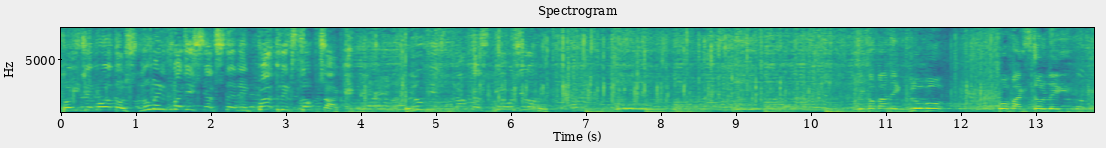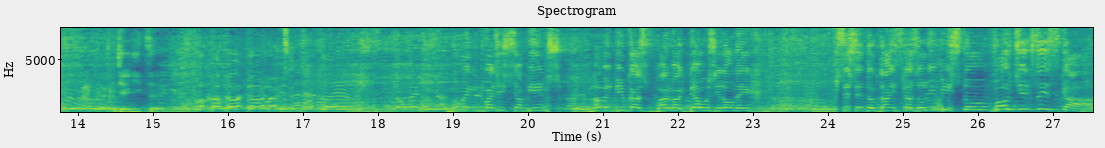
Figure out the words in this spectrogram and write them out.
to idzie młodość. Numer 24, Patryk Sobczak. Również bramkarz biało-zielonych. Wychowany klubu, chłopak z dolnej dzielnicy. Numer 25, nowy piłkarz w barwach biało-zielonych. Przyszedł do Gdańska z Olimpistą Wojciech Zyska.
